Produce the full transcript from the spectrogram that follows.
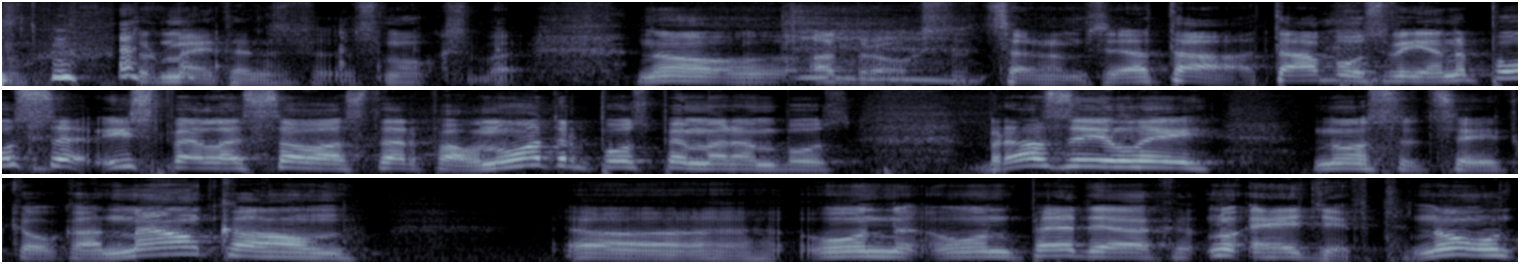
Tur meitenes smuks. bet, Nu, atbrauks, cerams. Jā, tā, tā būs viena puse, izspēlēs savā starpā. Un otra puse, piemēram, būs Brazīlija, nosacīt kaut kādu Melnkalnu. Uh, un, un pēdējā, nu, Eģipte. Nu, un,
